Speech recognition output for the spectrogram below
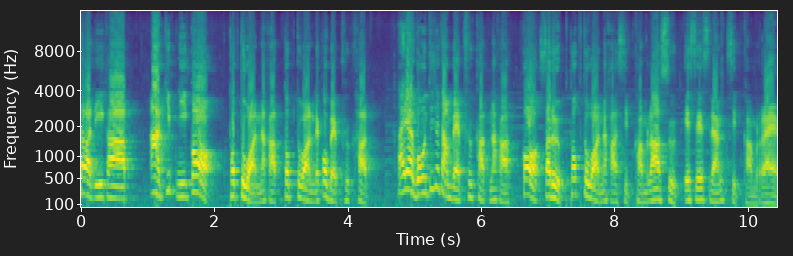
สวัสดีครับอะคลิปนี้ก็ทบทวนนะครับ ทบทวนแล้วก็แบบฝึกหัด ไอเดียก่อนที่จะทำแบบฝึกหัดนะคะ ก็สรุปทบทวนนะคะ 10 คำล่าสุด SS Rank 10 คำแรก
